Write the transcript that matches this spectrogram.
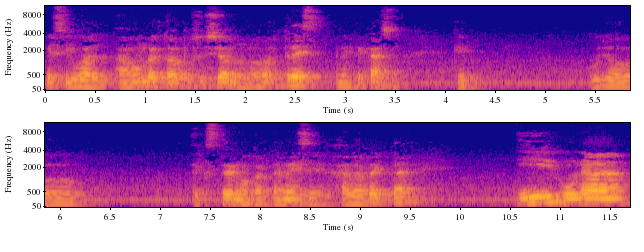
es igual a un vector posición 1, 2, 3, en este caso, cuyo extremo pertenece a la recta, y una,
